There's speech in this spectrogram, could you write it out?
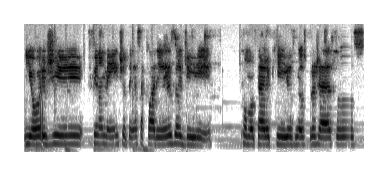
E hoje, finalmente, eu tenho essa clareza de como eu quero que os meus projetos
